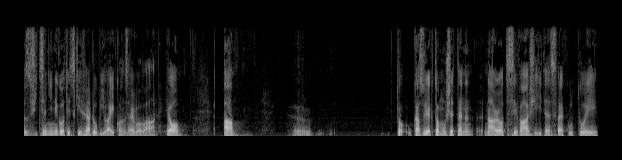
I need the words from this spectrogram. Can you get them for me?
Zříceniny gotických hradů bývají konzervovány. Jo? A e, to ukazuje k tomu, že ten národ si váží té své kultury.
